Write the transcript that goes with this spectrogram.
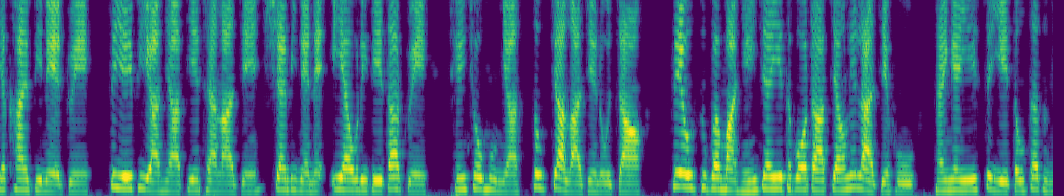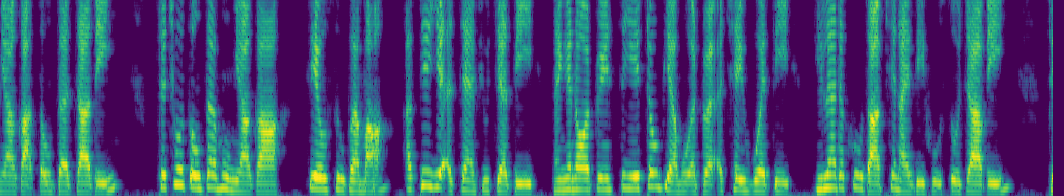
ရခိုင်ပြည်နယ်အတွင်းစစ်ရေးဖိအားများပြင်းထန်လာခြင်းရှမ်းပြည်နယ်နဲ့အေရဝတီဒေသတွင်ထိန်းချုပ်မှုများစုပ်ကျလာခြင်းတို့ကြောင့်စစ်အုပ်စုဘက်မှငြိမ်းချမ်းရေးသဘောထားပြောင်းလဲလာခြင်းဟုနိုင်ငံရေးစစ်ရေးတုံ့တက်သူများကတုံ့တက်ကြသည်တချို့တုံ့တက်မှုများကစေအုပ်စုဘက်မှအပြစ်ရဲ့အကြံပြုချက်သည်နိုင်ငံတော်အတွင်းစီရေးတုံ့ပြန်မှုအတွက်အချိန်ဝက်သည့်ဒီလန်တစ်ခုသာဖြစ်နိုင်သည်ဟုဆိုကြပြီးတ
